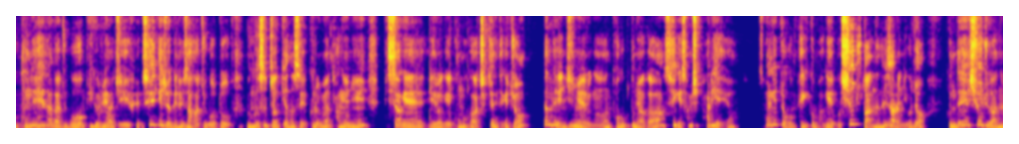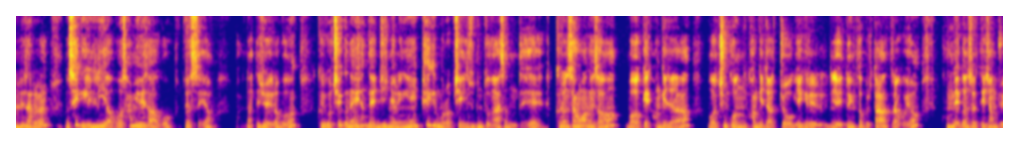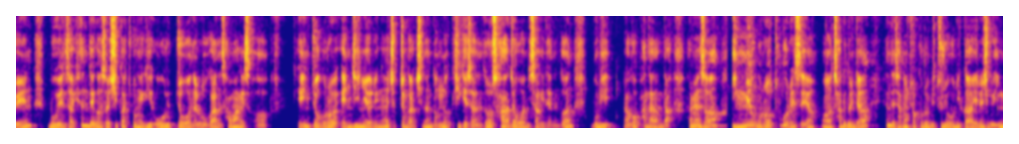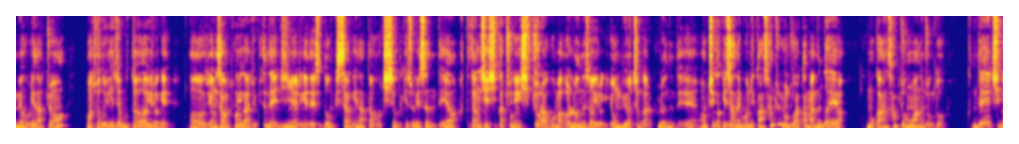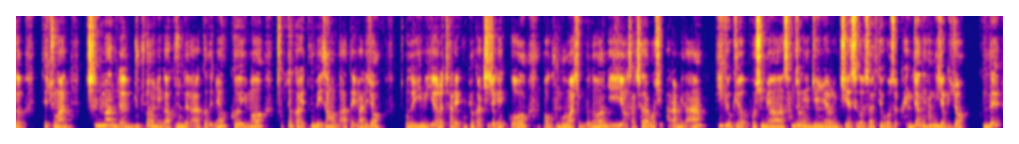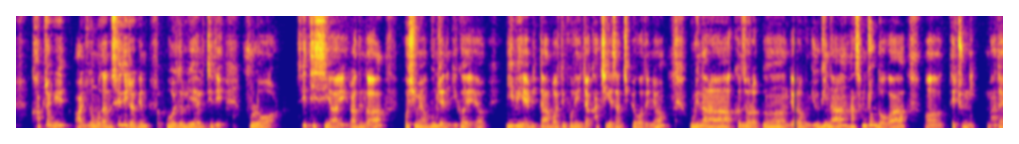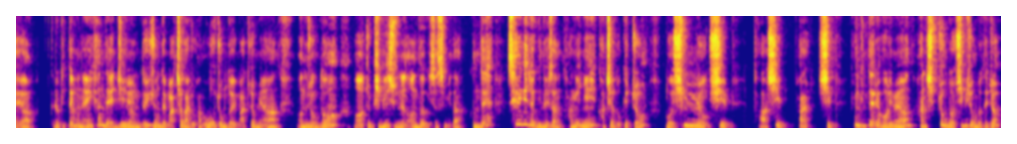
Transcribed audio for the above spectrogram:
국내 회사 가지고 비교를 해야지 회- 세계적인 회사 가지고 또 은근슬쩍 끼어넣었어요. 그러면 당연히 비싸게 이렇게 공모가가 책정이 되겠죠. 현대 엔지니어링은 도급 분야가 세계 38위예요. 설계 쪽은 100위권 박이에요. 뭐 씌워주도 않는 회사란 이거죠. 근데 씌워주도 않는 회사를 세계 1, 2하고 3위 회사하고 붙였어요. 말도 안 되죠, 여러분. 그리고 최근에 현대 엔지니어링이 폐기물 업체 인수 등도 나왔었는데 그런 상황에서 뭐 업계 관계자, 뭐 증권 관계자 쪽 얘기를 인터뷰를 따랐더라고요. 국내 건설 대장주인 모회사 현대건설 시가총액이 5, 6조 원을 오가는 상황에서 개인적으로 엔지니어링의 적정 가치는 넉넉히 계산해도 4조 원 이상이 되는 건 무리라고 판단한다 하면서 익명으로 투고를 했어요. 어, 자기도 이제 현대자동차 그룹이 두려우니까 이런 식으로 익명으로 해놨죠. 어, 저도 예전부터 이렇게 어, 영상을 통해 가지고 현대 엔지니어링에 대해서 너무 비싸게 해놨다고 지적을 계속 했었는데요. 그 당시에 시가총액 10조라고 막 언론에서 이렇게 용비어천가를 불렀는데 어, 제가 계산해 보니까 3조 정도가 딱 맞는 거예요. 고모가 한 3.5만 원 정도. 근데 지금 대충 한 7만 6천 원인가 그 정도에 나왔거든요. 거의 뭐 적정가의 두배 이상으로 나왔다 이 말이죠. 저도 이미 여러 차례 고평가 지적했고 어, 궁금하신 분은 이 영상 찾아보시기 바랍니다. 비교 기업 보시면 삼성 엔지니어링, GS건설, 대우건설 굉장히 합리적이죠. 근데 갑자기 알지도 못하는 세계적인 월드리 LTD, 플로어, CTCI라든가 보시면 문제는 이거예요. EB, EBITDA, 멀티플이 이제 가치 계산 지표거든요. 우리나라 건설업은 여러분 6이나 한 3 정도가 어, 대충 맞아요. 그렇기 때문에 현대 엔지니어링도 이 정도에 맞춰가지고 한 5 정도에 맞추면 어느 정도 어, 좀 비빌 수 있는 언덕이 있었습니다. 근데 세계적인 회사는 당연히 가치가 높겠죠. 뭐 16, 10, 다 10, 8, 10 평균 때려버리면 한 10 정도, 12 정도 되죠.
